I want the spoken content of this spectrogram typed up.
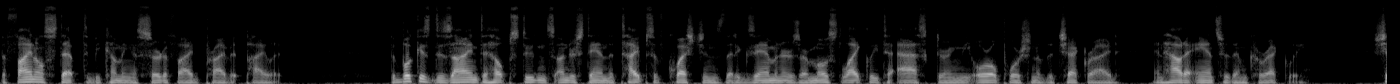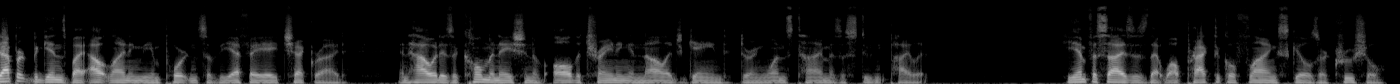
the final step to becoming a certified private pilot. The book is designed to help students understand the types of questions that examiners are most likely to ask during the oral portion of the check ride and how to answer them correctly. Schappert begins by outlining the importance of the FAA check ride and how it is a culmination of all the training and knowledge gained during one's time as a student pilot. He emphasizes that while practical flying skills are crucial,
